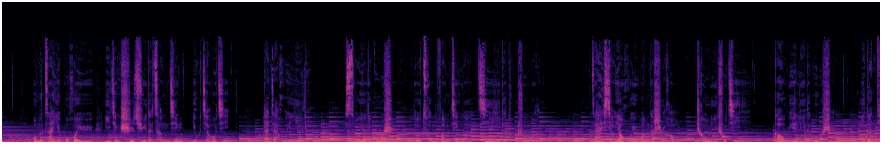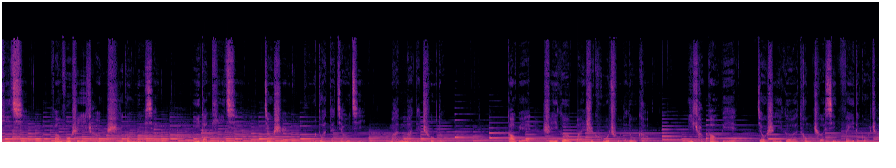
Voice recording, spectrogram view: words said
我们再也不会与已经逝去的曾经有交集，但在回忆里，所有的故事都存放进了记忆的图书馆。在想要回望的时候，抽离出记忆，告别里的故事，一旦提起，仿佛是一场时光旅行；一旦提起，就是不。断的交集，满满的触动。告别是一个满是苦楚的路口，一场告别就是一个痛彻心扉的过程。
